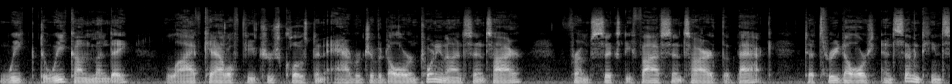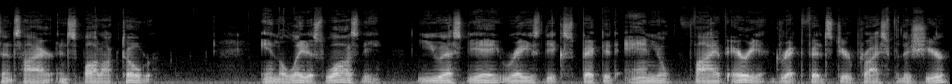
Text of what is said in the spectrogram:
Week to week on Monday, live cattle futures closed an average of $1.29 higher, from 65 cents higher at the back to $3.17 higher in spot October. In the latest WASDE, USDA raised the expected annual five area direct fed steer price for this year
